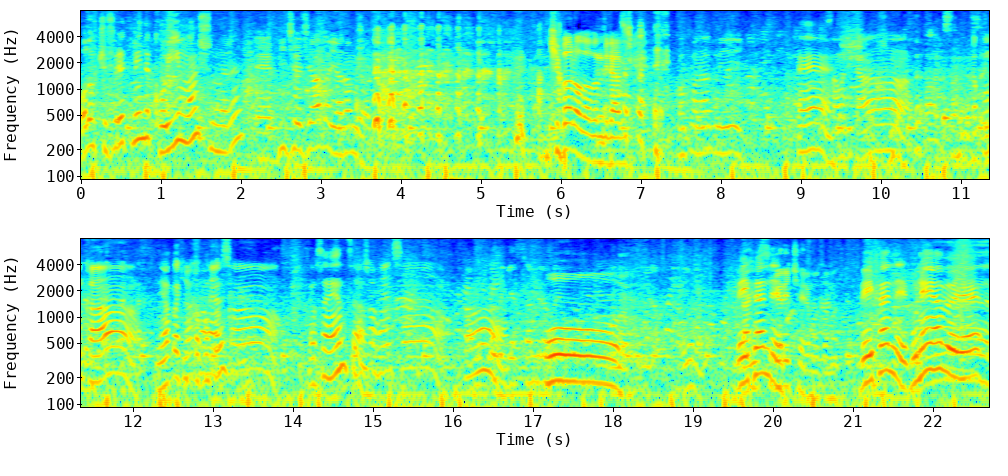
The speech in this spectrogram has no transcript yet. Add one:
Oğlum küfür etmeyin de koyayım lan şunları. Ee, bir cacığa da yaramıyor. Kibar olalım birazcık. Kokonat mi? He. Samadika. Kapunka. Yap bakayım You're so handsome. Yoksa handsome. So handsome. Oo. Ben sigara Beyefendi, içerim o zaman. beyefendi bu ne ya böyle?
